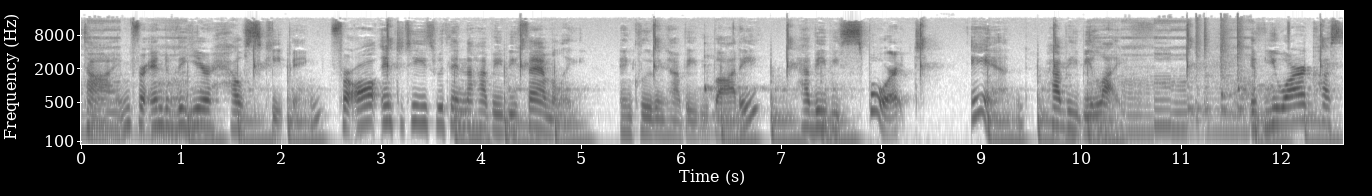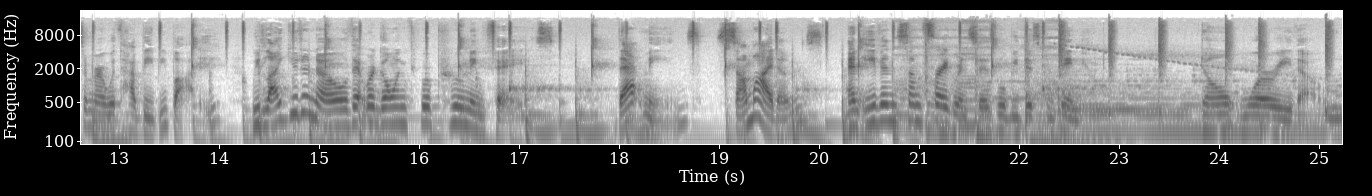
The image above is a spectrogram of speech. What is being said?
time for end of the year housekeeping for all entities within the Habibi family, including Habibi Body, Habibi Sport, and Habibi Life. If you are a customer with Habibi Body, we'd like you to know that we're going through a pruning phase. That means some items and even some fragrances will be discontinued. Don't worry though.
